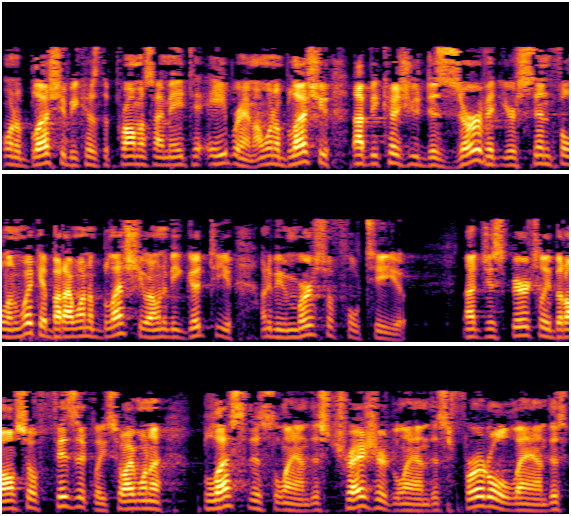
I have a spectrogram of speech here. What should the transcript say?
I want to bless you because the promise I made to Abraham. I want to bless you not because you deserve it. You're sinful and wicked, but I want to bless you. I want to be good to you. I want to be merciful to you. Not just spiritually, but also physically. So I want to bless this land, this treasured land, this fertile land, this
